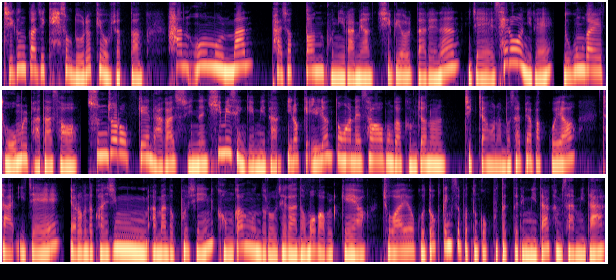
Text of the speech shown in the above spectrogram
지금까지 계속 노력해 오셨던 한 우물만 파셨던 분이라면 12월 달에는 이제 새로운 일에 누군가의 도움을 받아서 순조롭게 나갈 수 있는 힘이 생깁니다. 이렇게 1년 동안의 사업운과 금전운 직장운 한번 살펴봤고요. 자, 이제 여러분들 관심 아마 높으신 건강운으로 제가 넘어가 볼게요. 좋아요, 구독, Thanks 버튼 꼭 부탁드립니다. 감사합니다.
